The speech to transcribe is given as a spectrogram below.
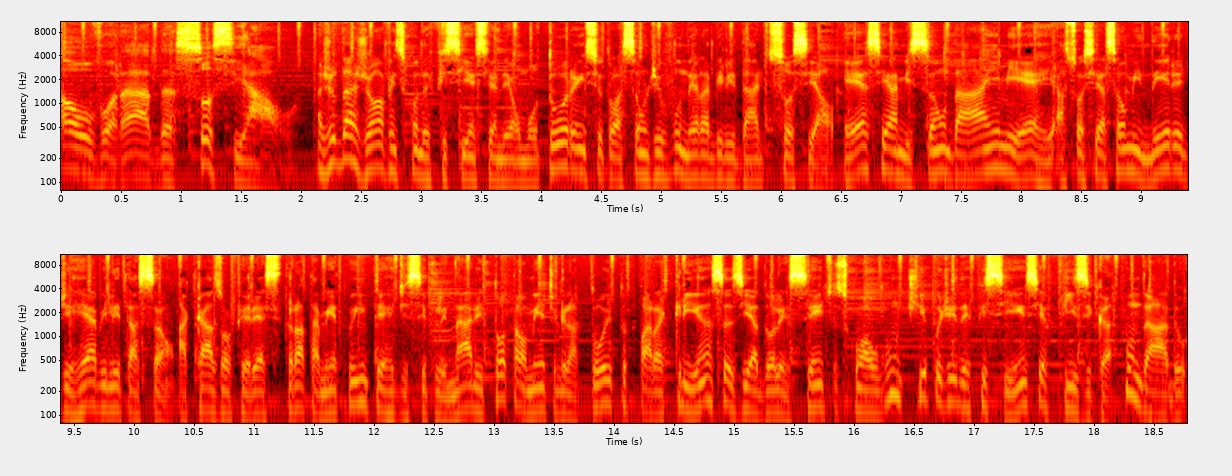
Alvorada Social. Ajudar jovens com deficiência neomotora em situação de vulnerabilidade social. Essa é a missão da AMR, Associação Mineira de Reabilitação. A casa oferece tratamento interdisciplinar e totalmente gratuito para crianças e adolescentes com algum tipo de deficiência física. Fundado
